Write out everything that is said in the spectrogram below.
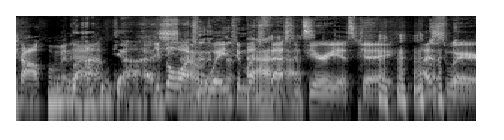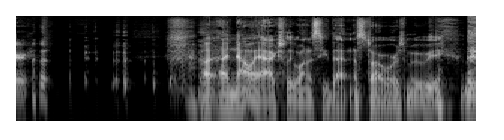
chop them in half? You've been watching way be too much Fast and. Furious, Jay. I swear. Uh, and now I actually want to see that in a Star Wars movie. the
